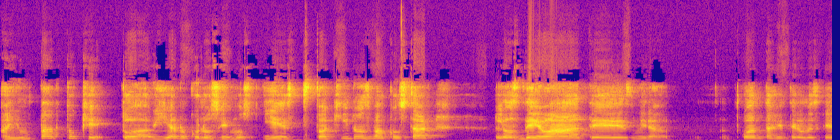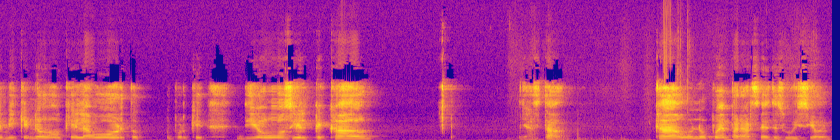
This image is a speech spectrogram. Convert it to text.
hay un pacto que todavía no conocemos y esto aquí nos va a costar los debates, mira, ¿Cuánta gente no me escribe a mí que no, que el aborto, porque Dios y el pecado? Ya está. Cada uno puede pararse desde su visión,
